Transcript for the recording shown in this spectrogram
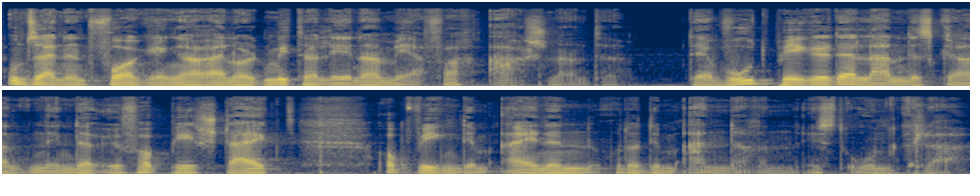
und seinen Vorgänger Reinhold Mitterlehner mehrfach Arsch nannte. Der Wutpegel der Landesgranten in der ÖVP steigt, ob wegen dem einen oder dem anderen ist unklar.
